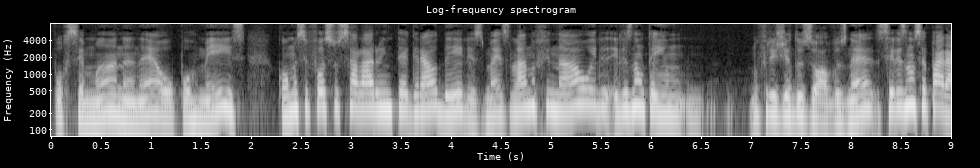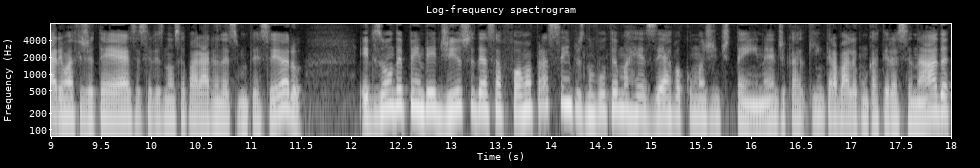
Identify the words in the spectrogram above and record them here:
por semana, né, ou por mês, como se fosse o salário integral deles, mas lá no final ele, eles não têm um, no frigir dos ovos, né? Se eles não separarem o FGTS, se eles não separarem o 13 terceiro, eles vão depender disso e dessa forma para sempre. Eles não vão ter uma reserva como a gente tem, né? De quem trabalha com carteira assinada,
